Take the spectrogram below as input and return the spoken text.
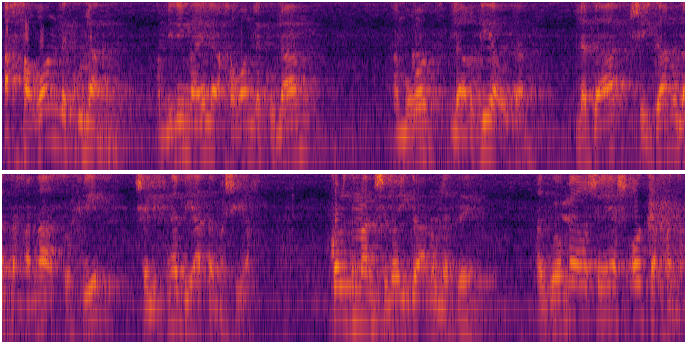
אחרון לכולם. המילים האלה, אחרון לכולם, אמורות להרגיע אותנו, לדעת שהגענו לתחנה הסופית שלפני ביאת המשיח. כל זמן שלא הגענו לזה, אז זה אומר שיש עוד תחנה.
